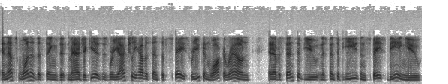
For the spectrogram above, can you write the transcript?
And that's one of the things that magic is, is where you actually have a sense of space where you can walk around and have a sense of you and a sense of ease and space being you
